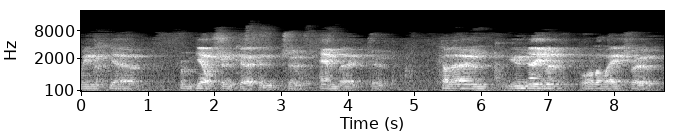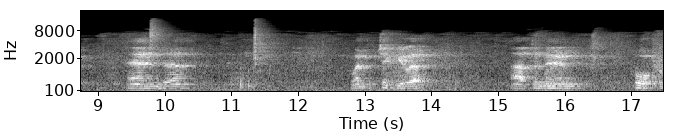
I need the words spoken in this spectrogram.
we would go from Gelsenkirchen to Hamburg to Cologne, you name it, all the way through. And uh, one particular afternoon called for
